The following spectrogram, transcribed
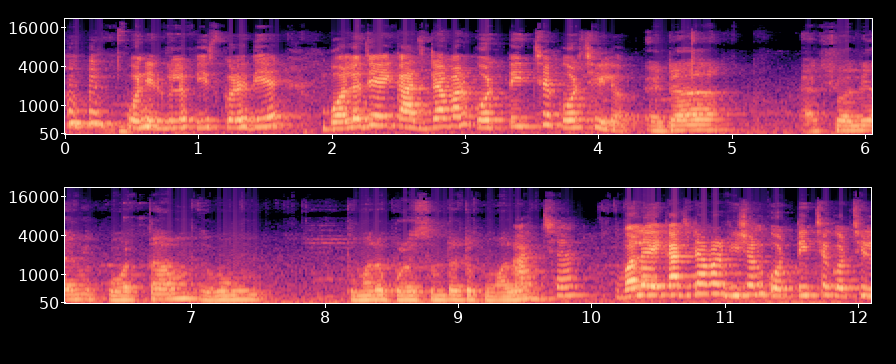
পনিরগুলো পিস করে দিয়ে বলো যে এই কাজটা আমার করতে ইচ্ছে করছিল। এটা অ্যাকচুয়ালি আমি করতাম এবং তোমারও পরিশ্রমটা একটু কমালাম। আচ্ছা বলো এই কাজটা আমার ভীষণ করতে ইচ্ছে করছিল।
